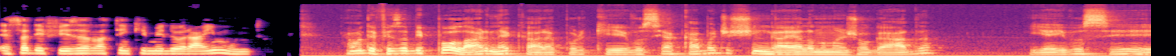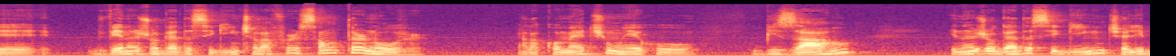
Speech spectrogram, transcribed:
essa defesa ela tem que melhorar em muito. É uma defesa bipolar, né, cara? Porque você acaba de xingar ela numa jogada e aí você vê na jogada seguinte ela forçar um turnover. Ela comete um erro bizarro e na jogada seguinte, ali,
